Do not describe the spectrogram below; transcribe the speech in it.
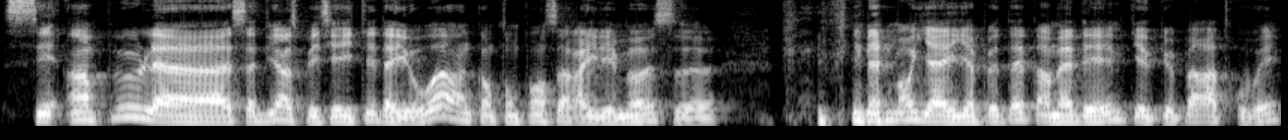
c'est un peu la, ça devient la spécialité d'Iowa hein, quand on pense à Riley Moss. finalement, il y a, peut-être un ADN quelque part à trouver.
